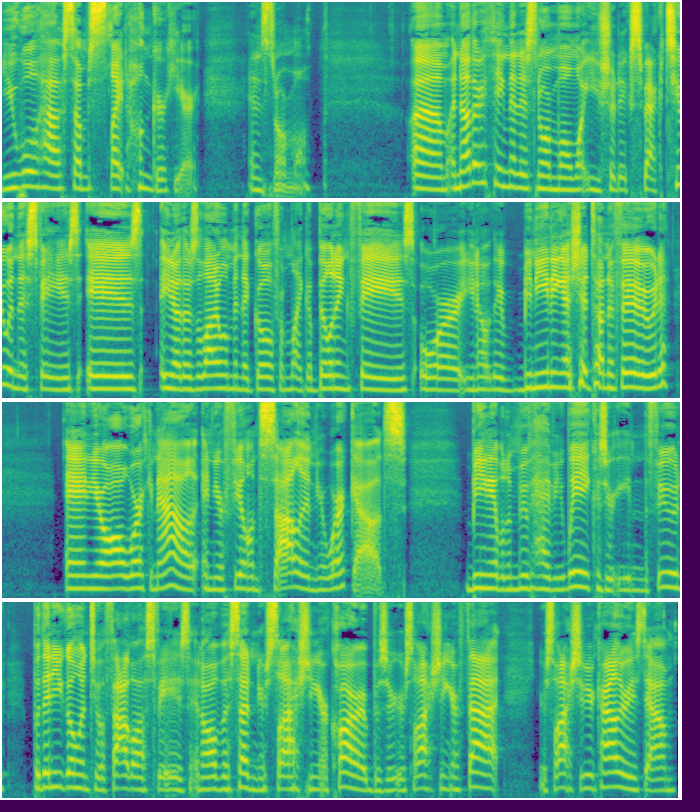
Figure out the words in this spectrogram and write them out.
You will have some slight hunger here, and it's normal. Um, another thing that is normal and what you should expect too in this phase is, you know, there's a lot of women that go from like a building phase or, you know, they've been eating a shit ton of food and you're all working out and you're feeling solid in your workouts, being able to move heavy weight because you're eating the food. But then you go into a fat loss phase and all of a sudden you're slashing your carbs or you're slashing your fat, you're slashing your calories down.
